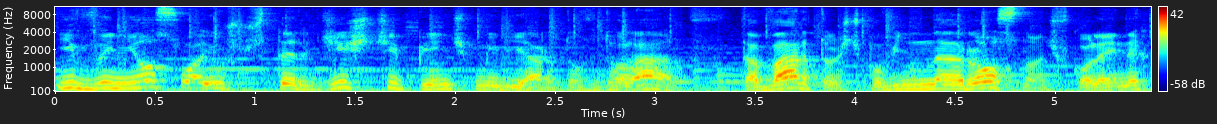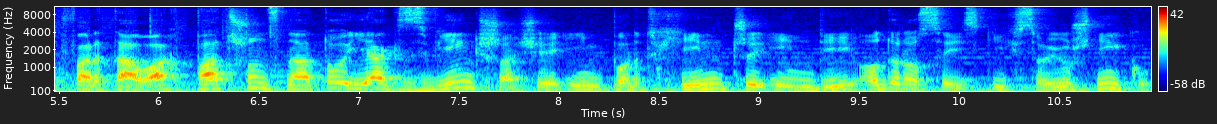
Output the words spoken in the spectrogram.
i wyniosła już 45 miliardów dolarów. Ta wartość powinna rosnąć w kolejnych kwartałach, patrząc na to, jak zwiększa się import Chin czy Indii od rosyjskich sojuszników.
